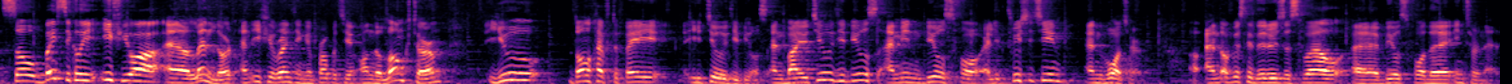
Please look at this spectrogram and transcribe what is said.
So basically if you are a landlord and if you're renting a property on the long term you don't have to pay utility bills and by utility bills I mean bills for electricity and water. Uh, and obviously there is as well uh, bills for the internet.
